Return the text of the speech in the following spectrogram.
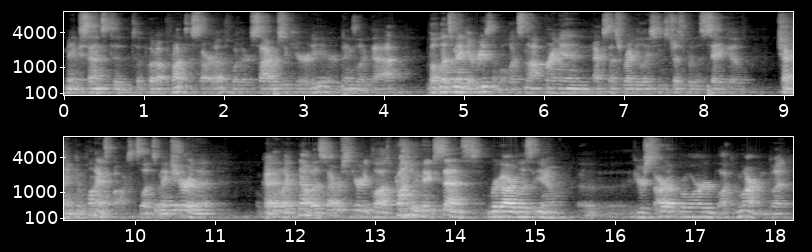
make sense to, to put up front to startups, whether it's cybersecurity or things like that. But let's make it reasonable. Let's not bring in excess regulations just for the sake of checking compliance boxes. Let's make sure that okay, like no, the cybersecurity clause probably makes sense regardless. You know, uh, if you're a startup or Lockheed Martin, but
